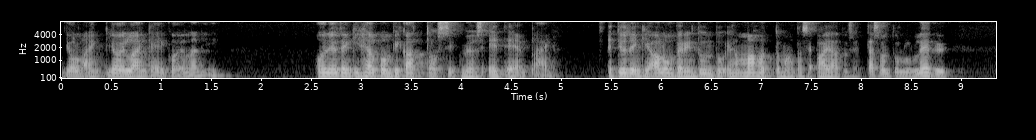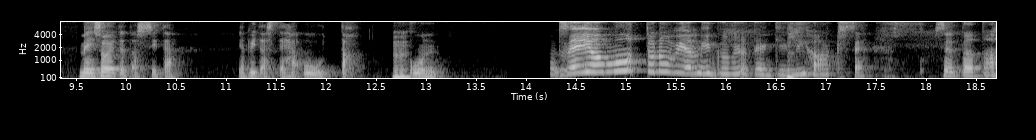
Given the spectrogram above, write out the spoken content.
jollain, joillain keikoilla, niin on jotenkin helpompi katsoa sit myös eteenpäin. Et jotenkin alun perin tuntuu ihan mahdottomalta se ajatus, että tässä on tullut levy, me ei soiteta sitä ja pitäisi tehdä uutta, hmm. kun se ei ole muuttunut vielä niin kuin jotenkin lihaksi se, se tota,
